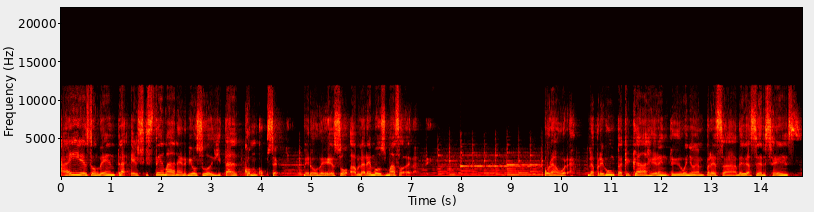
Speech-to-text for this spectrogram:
Ahí es donde entra el sistema nervioso digital como concepto. pero de eso hablaremos más adelante. Por ahora, la pregunta que cada gerente y dueño de empresa debe hacerse es,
